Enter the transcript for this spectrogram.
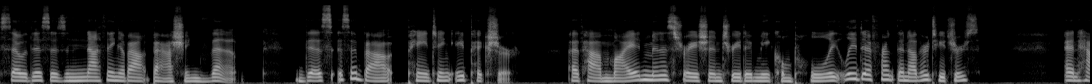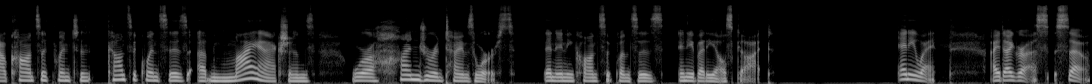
So, this is nothing about bashing them. This is about painting a picture of how my administration treated me completely different than other teachers and how consequences consequences of my actions were a hundred times worse than any consequences anybody else got. Anyway, I digress. So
